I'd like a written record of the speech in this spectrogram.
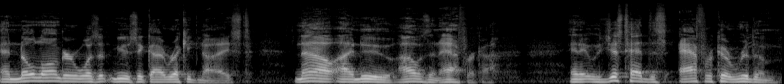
And no longer was it music I recognized. Now I knew I was in Africa. And it was just had this Africa rhythm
